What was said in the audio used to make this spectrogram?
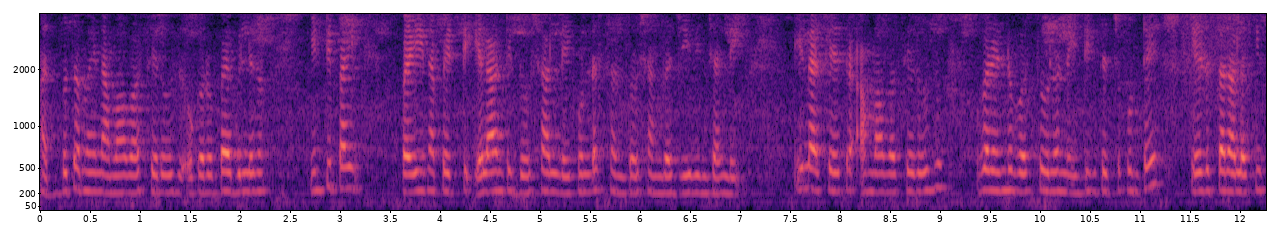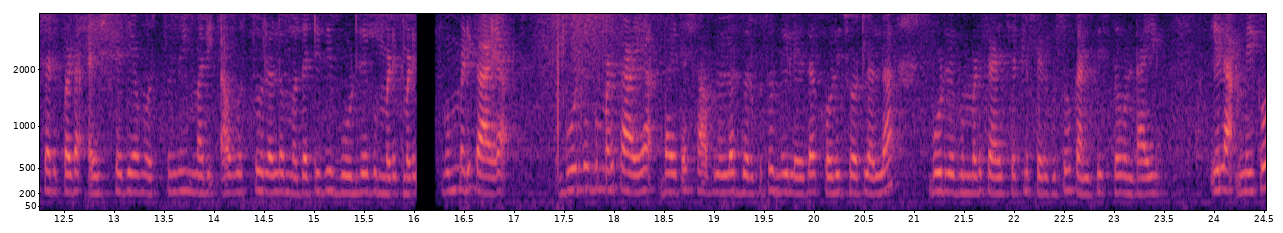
అద్భుతమైన అమావాస్య రోజు ఒక రూపాయి బిళ్ళను ఇంటిపై పైన పెట్టి ఎలాంటి దోషాలు లేకుండా సంతోషంగా జీవించండి. ఇలా చైత్ర అమావాస్య రోజు ఒక రెండు వస్తువులను ఇంటికి తెచ్చుకుంటే ఏడు తరాలకి సరిపడా ఐశ్వర్యం వస్తుంది. మరి ఆ వస్తువులలో మొదటిది బూడిద గుమ్మడి గుమ్మడికాయ. బూడిద గుమ్మడికాయ బయట షాపులలో దొరుకుతుంది లేదా కొడి చోట్లల్లో బూడిద గుమ్మడికాయ చెట్లు పెరుగుతూ కనిపిస్తూ ఉంటాయి. ఇలా మీకు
